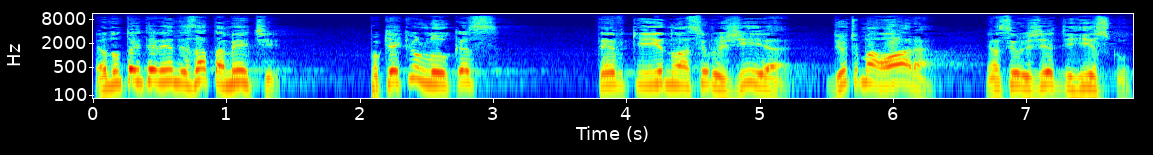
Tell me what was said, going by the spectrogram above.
Eu não estou entendendo exatamente por que, que o Lucas teve que ir numa cirurgia de última hora, uma cirurgia de risco,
